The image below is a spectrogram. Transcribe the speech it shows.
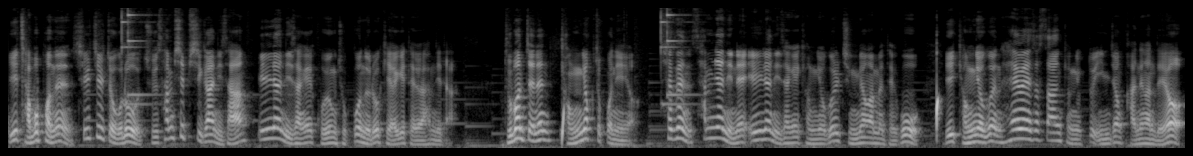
이 자보퍼는 실질적으로 주 30시간 이상 1년 이상의 고용 조건으로 계약이 되어야 합니다. 두 번째는 경력 조건이에요. 최근 3년 이내 1년 이상의 경력을 증명하면 되고 이 경력은 해외에서 쌓은 경력도 인정 가능한데요.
